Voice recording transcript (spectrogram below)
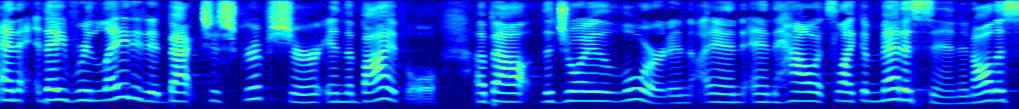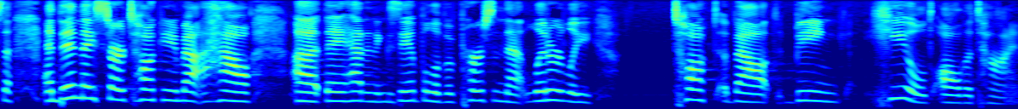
and they related it back to scripture in the bible about the joy of the lord and, and, and how it's like a medicine and all this stuff and then they started talking about how uh, they had an example of a person that literally talked about being healed all the time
